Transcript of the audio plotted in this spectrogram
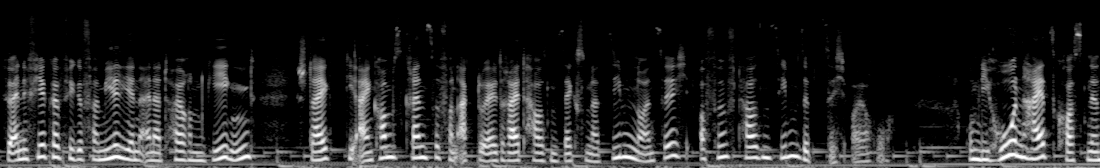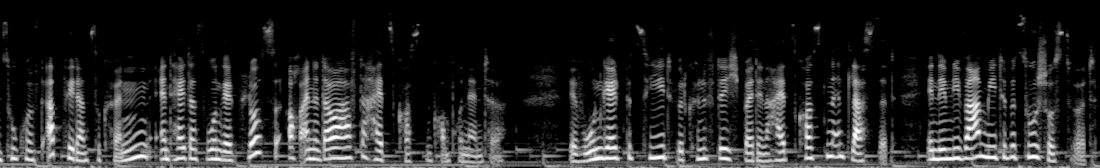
Für eine vierköpfige Familie in einer teuren Gegend steigt die Einkommensgrenze von aktuell 3.697 auf 5.077 Euro. Um die hohen Heizkosten in Zukunft abfedern zu können, enthält das Wohngeld Plus auch eine dauerhafte Heizkostenkomponente. Wer Wohngeld bezieht, wird künftig bei den Heizkosten entlastet, indem die Warmmiete bezuschusst wird.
